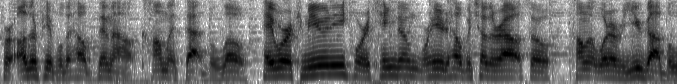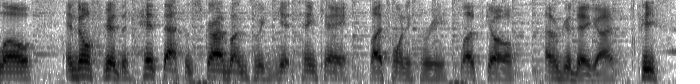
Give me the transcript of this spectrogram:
for other people to help them out, comment that below. Hey, we're a community, we're a kingdom, we're here to help each other out, so comment whatever you got below. And don't forget to hit that subscribe button so we can get 10K by 23. Let's go. Have a good day, guys. Peace.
